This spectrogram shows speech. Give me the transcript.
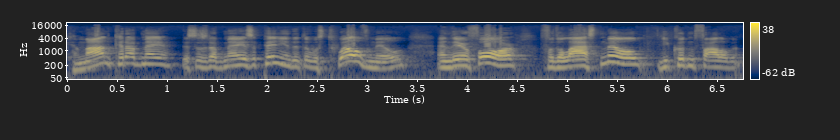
Kaman Rab Meir. This is Rab Meir's opinion that there was 12 mil, and therefore, for the last mil, he couldn't follow him.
